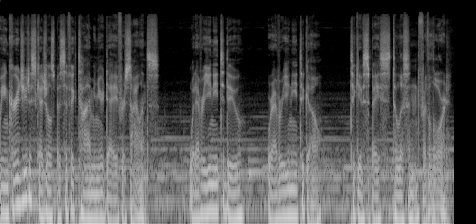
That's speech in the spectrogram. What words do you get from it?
We encourage you to schedule a specific time in your day for silence. Whatever you need to do, wherever you need to go, to give space to listen for the Lord.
